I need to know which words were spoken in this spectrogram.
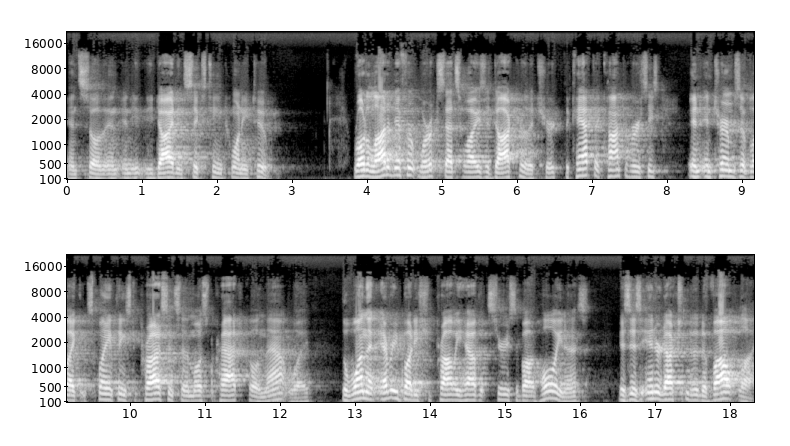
And so, and, and he died in 1622. Wrote a lot of different works. That's why he's a doctor of the church. The Catholic controversies, in, in terms of like explaining things to Protestants, are the most practical in that way. The one that everybody should probably have that's serious about holiness is his introduction to the devout life.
